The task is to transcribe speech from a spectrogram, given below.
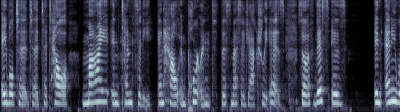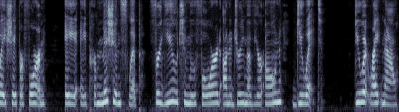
able to, to, to tell my intensity and how important this message actually is. So if this is in any way, shape, or form a, a permission slip for you to move forward on a dream of your own, do it. Do it right now.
